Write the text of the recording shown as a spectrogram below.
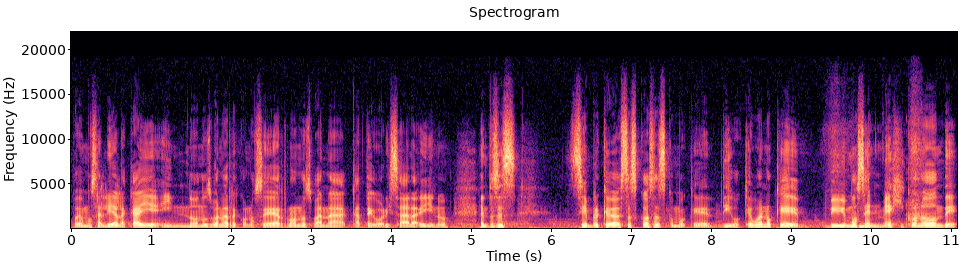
podemos salir a la calle y no nos van a reconocer, no nos van a categorizar ahí, ¿no? Entonces, siempre que veo estas cosas, como que digo, qué bueno que vivimos en México, ¿no? Donde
